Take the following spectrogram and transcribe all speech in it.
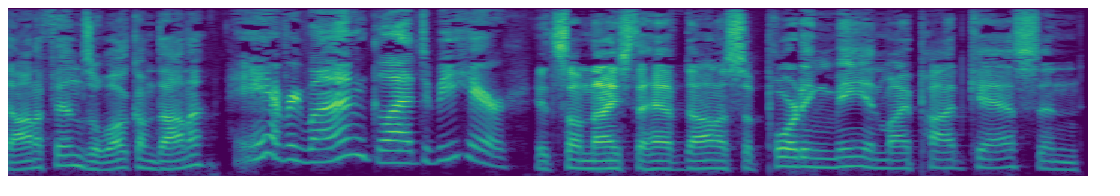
Donna Finzel. Welcome, Donna. Hey everyone, glad to be here. It's so nice to have Donna supporting me in my podcasts, and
